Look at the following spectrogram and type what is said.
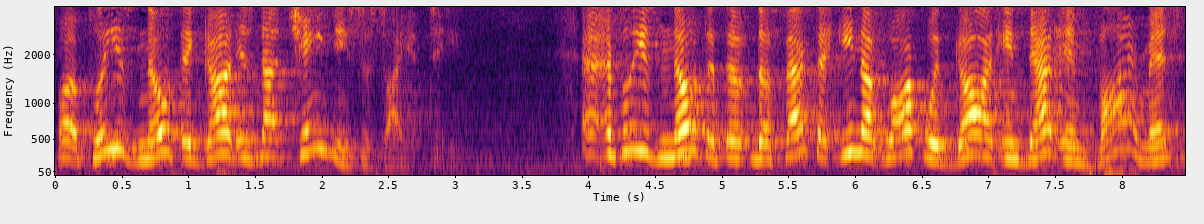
Well, please note that God is not changing society. And please note that the, the fact that Enoch walked with God in that environment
